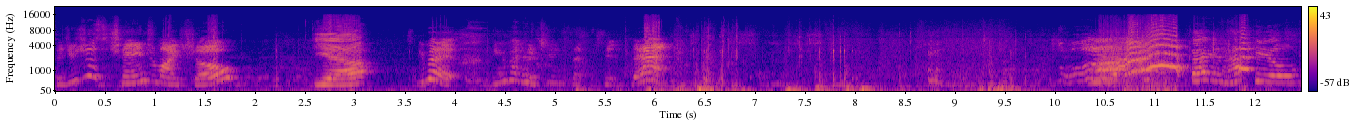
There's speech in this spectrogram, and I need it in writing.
Did you just change my show? Yeah. You better, you better change that shit. Back in high heels.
